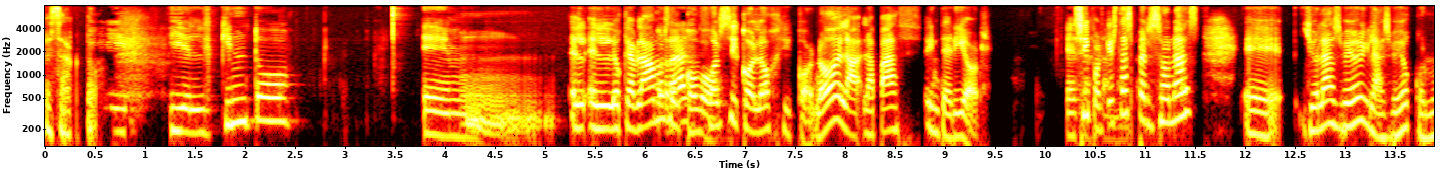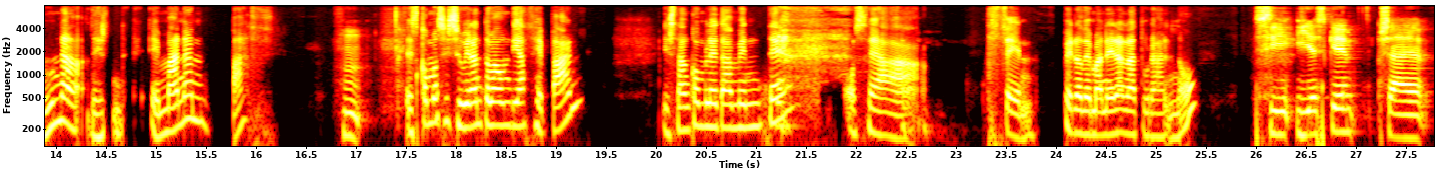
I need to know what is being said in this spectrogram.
Exacto. y el quinto Em, lo que hablábamos del confort psicológico, ¿no? La, paz interior. Sí, porque estas personas eh, yo las veo y las veo con una, emanan paz. Hmm. Es como si se hubieran tomado un día pan y están completamente, o sea, zen, pero de manera natural, ¿no? Sí, y es que, o sea,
